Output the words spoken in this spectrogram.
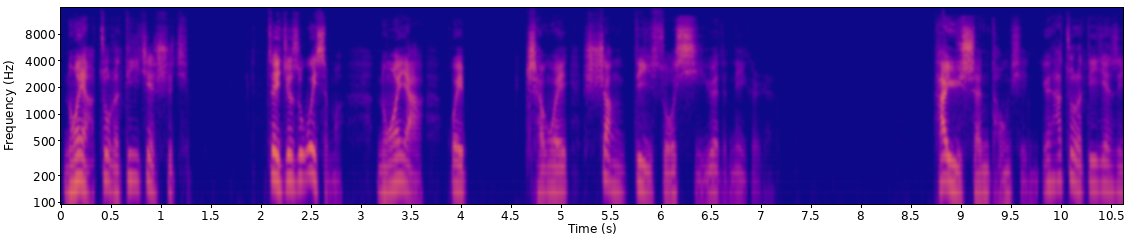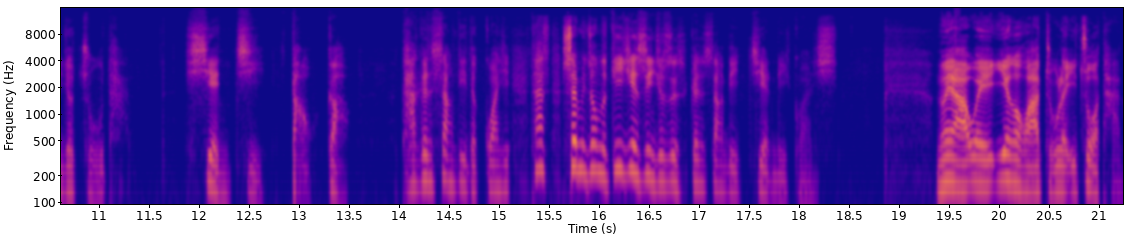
挪亚做了第一件事情，这也就是为什么挪亚会成为上帝所喜悦的那个人。”他与神同行，因为他做的第一件事情就筑坛、献祭、祷告，他跟上帝的关系，他生命中的第一件事情就是跟上帝建立关系。挪亚为耶和华筑了一座坛，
